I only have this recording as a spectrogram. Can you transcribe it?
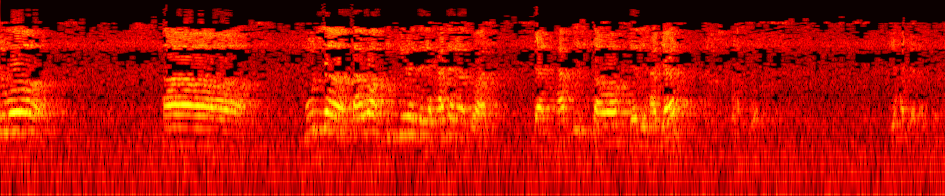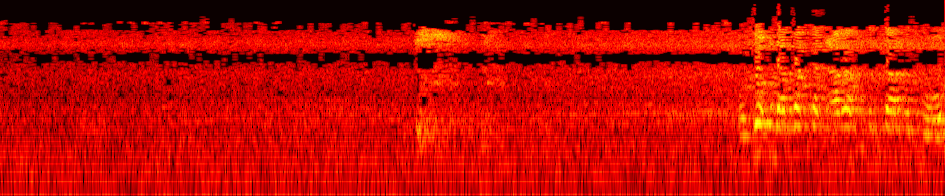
kedua. Uh, mula tawaf dikira dari hadar Azwar. Dan habis tawaf dari hadar. Di hadar Azwar. Thank you. Untuk mendapatkan arah tentang betul,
